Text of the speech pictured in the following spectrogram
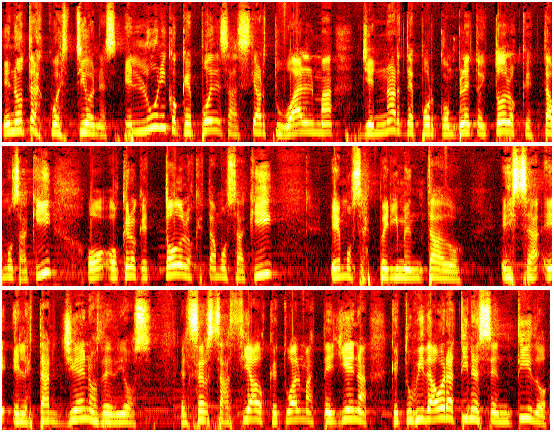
en otras cuestiones. El único que puede saciar tu alma, llenarte por completo y todos los que estamos aquí, o, creo que todos los que estamos aquí, hemos experimentado e, el estar llenos de Dios, el ser saciados, que tu alma esté llena, que tu vida ahora tiene sentido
